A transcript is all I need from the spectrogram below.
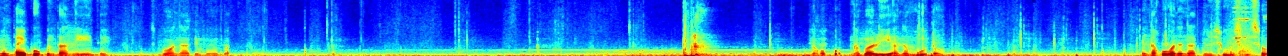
Naman tayo pupuntahan dito eh. Subukan natin bumaba. Naku po, nabalian ng buto. Ay, nakuha na natin yung susi, so...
